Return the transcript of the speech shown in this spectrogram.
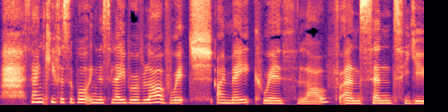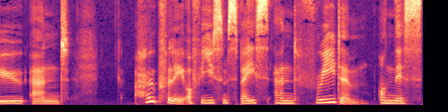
Thank you for supporting this labour of love, which I make with love and send to you, and hopefully offer you some space and freedom on this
